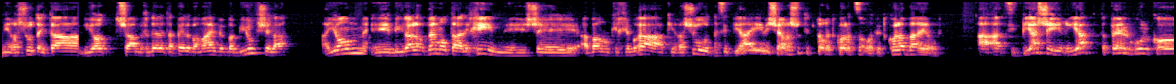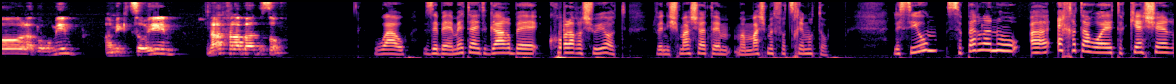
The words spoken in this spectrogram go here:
מרשות הייתה להיות שם בכדי לטפל במים ובביוב שלה, היום, אה, בגלל הרבה מאוד תהליכים אה, שעברנו כחברה, כרשות, הציפייה היא שהרשות תפתור את כל הצרות, את כל הבעיות. הציפייה שהעירייה תטפל מול כל הגורמים המקצועיים, מההתחלה ועד הסוף. וואו, זה באמת האתגר בכל הרשויות, ונשמע שאתם ממש מפצחים אותו. לסיום, ספר לנו אה, איך אתה רואה את הקשר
